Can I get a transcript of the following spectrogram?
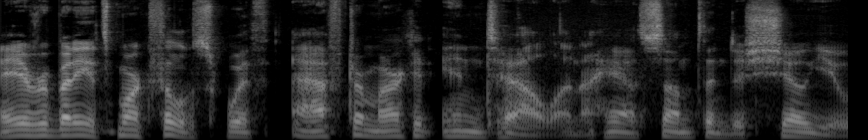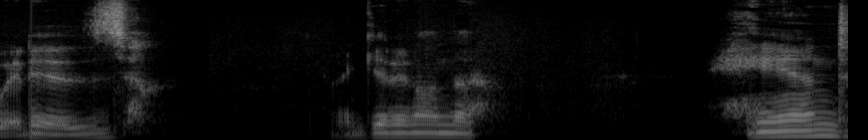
Hey everybody, it's Mark Phillips with Aftermarket Intel, and I have something to show you. It is, I get it on the hand,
